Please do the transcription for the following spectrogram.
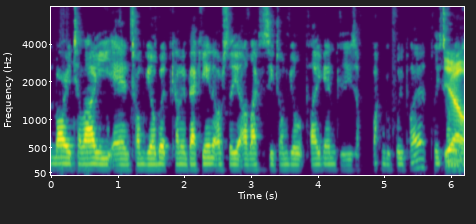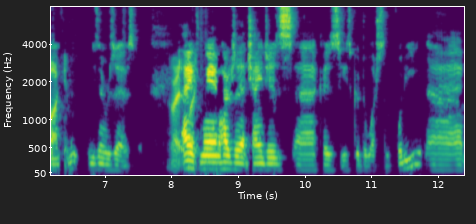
Murray Taulagi, and Tom Gilbert coming back in. Obviously, I'd like to see Tom Gilbert play again because he's a fucking good footy player. Please tell Yeah, me I like him. he's in reserves. All right, Eighth man, hopefully that changes because he's good to watch some footy. Um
